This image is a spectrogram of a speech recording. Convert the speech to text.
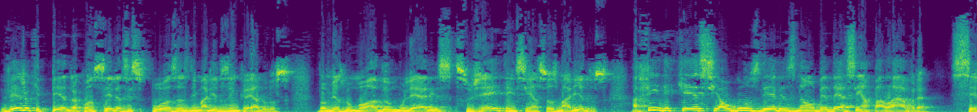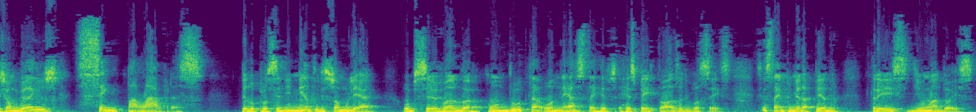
veja o que Pedro aconselha as esposas de maridos incrédulos. Do mesmo modo, mulheres, sujeitem-se a seus maridos, a fim de que, se alguns deles não obedecem à palavra, sejam ganhos sem palavras pelo procedimento de sua mulher, observando a conduta honesta e respeitosa de vocês. Isso está em 1 Pedro 3, de 1 a 2.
